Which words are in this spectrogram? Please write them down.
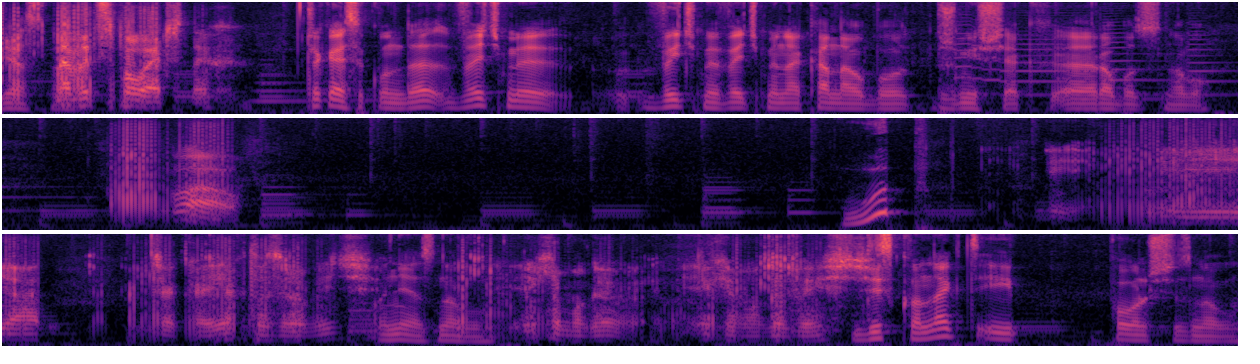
Jasne. nawet społecznych. Czekaj sekundę, wejdźmy, wyjdźmy, wejdźmy na kanał, bo brzmisz jak e, robot znowu. Wow. Łup! Ja... Czekaj, jak to zrobić? O nie, znowu. Jak, jakie mogę, jakie mogę wyjść? Disconnect i połącz się znowu.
